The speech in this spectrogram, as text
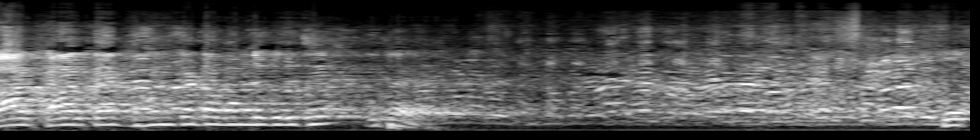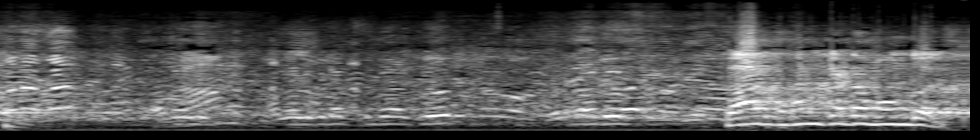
কার কার কার ধান কাটা বন্ধ করেছে? কোথায়? কোথায়? কার ধান কাটা বন্ধ আছে?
